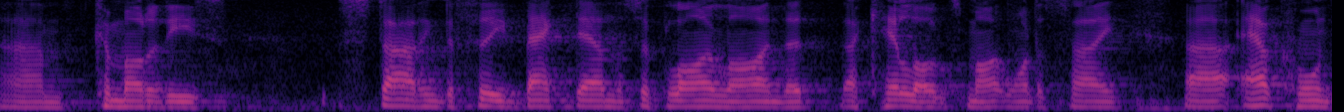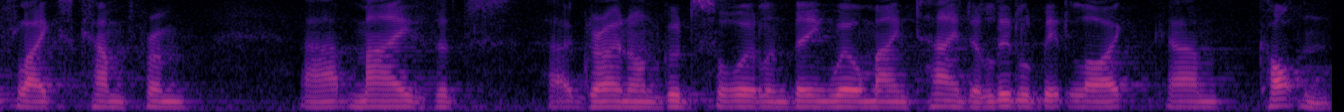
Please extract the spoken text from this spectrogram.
um, commodities starting to feed back down the supply line that uh, Kellogg's might want to say, uh, our cornflakes come from uh, maize that's uh, grown on good soil and being well maintained, a little bit like um, cotton.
